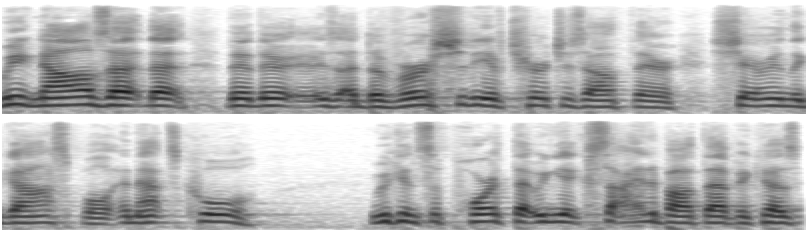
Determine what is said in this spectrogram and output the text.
We acknowledge that, that, that there is a diversity of churches out there sharing the gospel, and that's cool. We can support that. We get excited about that because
